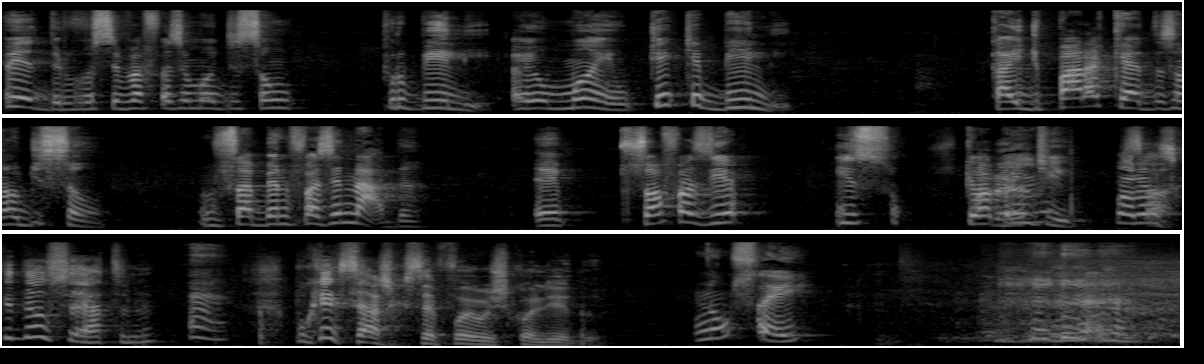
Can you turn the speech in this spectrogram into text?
Pedro, você vai fazer uma audição pro Billy. Aí eu, mãe, o que, que é Billy? Caí de paraquedas na audição, não sabendo fazer nada. É, só fazia isso que eu Parece- aprendi. Parece só. que deu certo, né? É. Por que, que você acha que você foi o escolhido? Não sei.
